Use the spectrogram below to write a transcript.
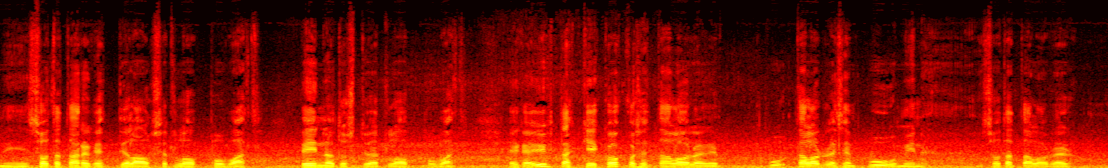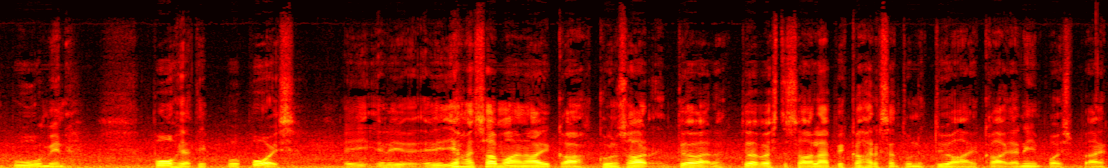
niin sotatarviketilaukset loppuvat, linnoitustyöt loppuvat, eikä yhtäkkiä koko se taloudellinen taloudellisen puumin, sotatalouden puumin pohja tippuu pois. Eli, eli, eli ihan samaan aikaan, kun saa, työ, työväestö saa läpi kahdeksan tunnin työaikaa ja niin poispäin,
